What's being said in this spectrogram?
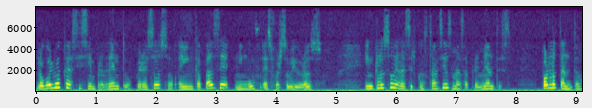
lo vuelve casi siempre lento, perezoso e incapaz de ningún esfuerzo vigoroso, incluso en las circunstancias más apremiantes. Por lo tanto,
